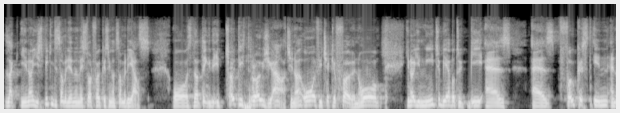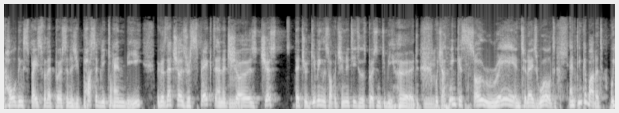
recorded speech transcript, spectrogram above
like, you know, you're speaking to somebody and then they start focusing on somebody else or something. It totally throws you out, you know, or if you check your phone or, you know, you need to be able to be as, as focused in and holding space for that person as you possibly can be, because that shows respect and it mm. shows just that you're giving this opportunity to this person to be heard, mm. which I think is so rare in today's world. And think about it. We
